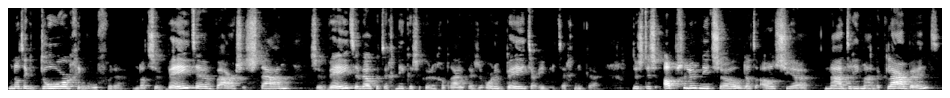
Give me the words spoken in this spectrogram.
omdat ik door ging oefenen. Omdat ze weten waar ze staan, ze weten welke technieken ze kunnen gebruiken en ze worden beter in die technieken. Dus het is absoluut niet zo dat als je na drie maanden klaar bent,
